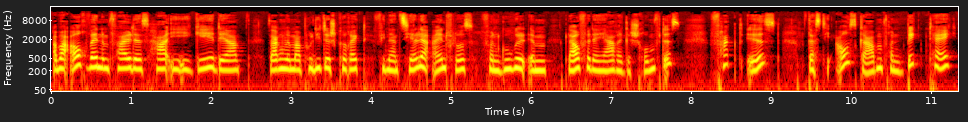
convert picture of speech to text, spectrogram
Aber auch wenn im Fall des HIIG der, sagen wir mal politisch korrekt, finanzielle Einfluss von Google im Laufe der Jahre geschrumpft ist, Fakt ist, dass die Ausgaben von Big Tech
